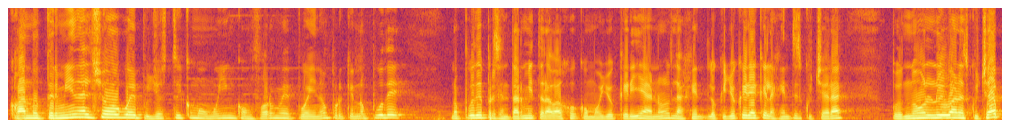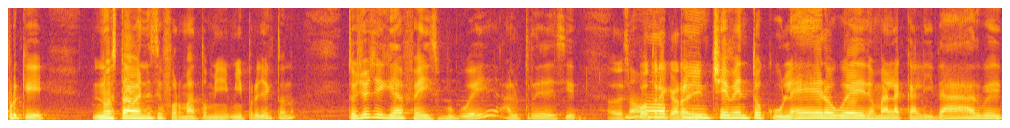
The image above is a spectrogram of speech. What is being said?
Cuando termina el show, güey, pues yo estoy como muy inconforme, güey, ¿no? Porque no pude, no pude presentar mi trabajo como yo quería, ¿no? La gente, lo que yo quería que la gente escuchara, pues no lo iban a escuchar porque no estaba en ese formato mi, mi proyecto, ¿no? Entonces yo llegué a Facebook, güey, al otro día a decir, A no, despotricar ahí. pinche evento culero, güey, de mala calidad, güey.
